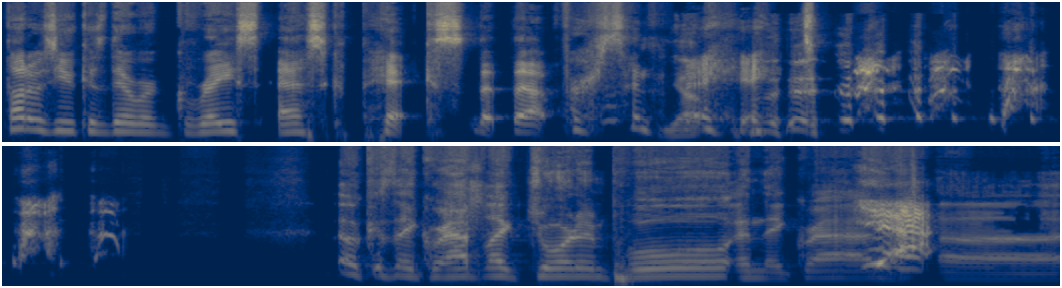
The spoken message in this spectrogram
"Thought it was you because there were Grace esque picks that that person Yep. made." No, because they grabbed like Jordan Poole and they grabbed Yeah. uh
